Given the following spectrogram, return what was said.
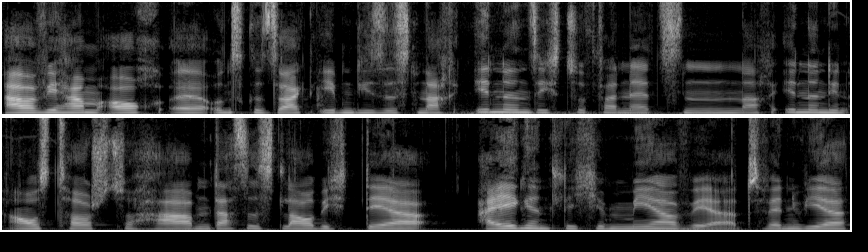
aber wir haben auch äh, uns gesagt, eben dieses nach innen sich zu vernetzen, nach innen den Austausch zu haben, das ist, glaube ich, der eigentliche Mehrwert. Wenn wir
